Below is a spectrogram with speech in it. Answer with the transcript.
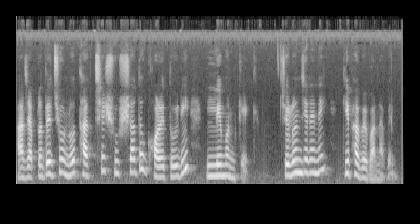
আজ আপনাদের জন্য থাকছে সুস্বাদু ঘরে তৈরি লেমন কেক। চলুন জেনে নেই কীভাবে বানাবেন।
